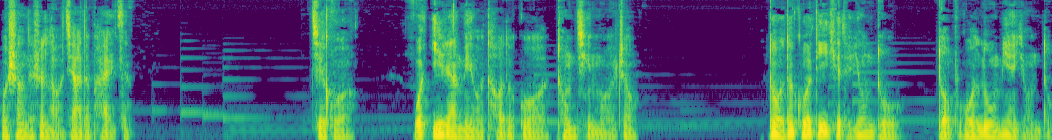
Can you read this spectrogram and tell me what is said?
我上的是老家的牌子。结果，我依然没有逃得过通勤魔咒。躲得过地铁的拥堵，躲不过路面拥堵。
